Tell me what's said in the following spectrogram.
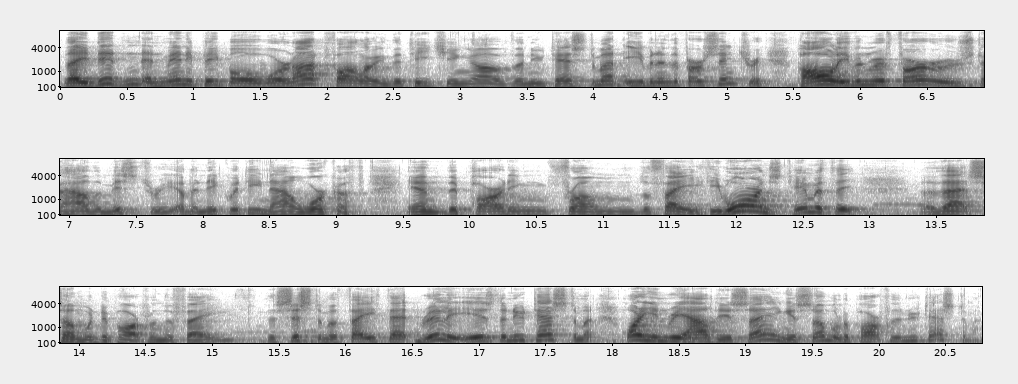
they didn't, and many people were not following the teaching of the New Testament even in the first century. Paul even refers to how the mystery of iniquity now worketh in departing from the faith. He warns Timothy that some would depart from the faith, the system of faith that really is the New Testament. What he in reality is saying is some will depart from the New Testament.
